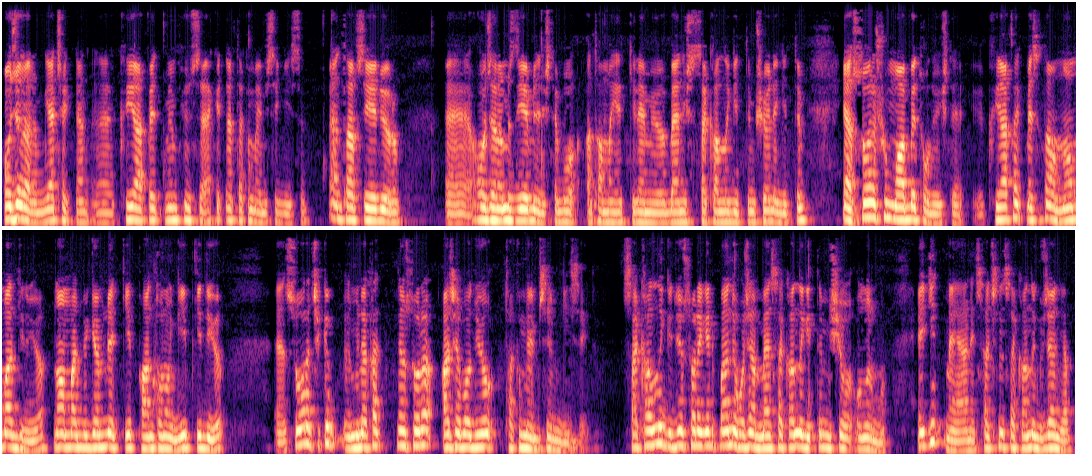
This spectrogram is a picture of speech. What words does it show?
Hocalarım gerçekten e, kıyafet mümkünse erkekler takım elbise giysin. Ben tavsiye ediyorum. E, hocalarımız diyebilir işte bu atamayı etkilemiyor. Ben işte sakallı gittim, şöyle gittim. Ya sonra şu muhabbet oluyor işte. Kıyafet mesela tamam normal giriyor. Normal bir gömlek giyip pantolon giyip gidiyor. E, sonra çıkıp e, mülakattan sonra acaba diyor takım elbise mi giyseydim? Sakallı gidiyor sonra gelip bana diyor hocam ben sakallı gittim bir şey olur mu? E gitme yani saçını sakalını güzel yap.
